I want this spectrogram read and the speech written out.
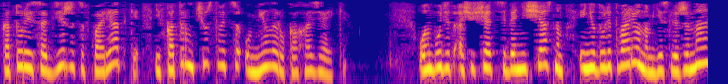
который содержится в порядке и в котором чувствуется умелая рука хозяйки. Он будет ощущать себя несчастным и неудовлетворенным, если жена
